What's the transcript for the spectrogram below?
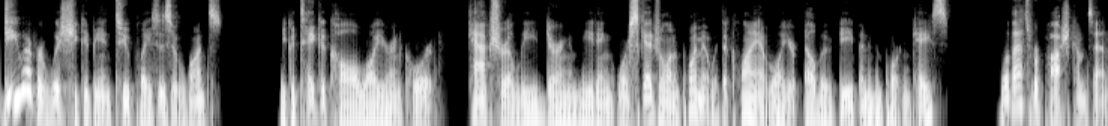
do you ever wish you could be in two places at once? You could take a call while you're in court, capture a lead during a meeting, or schedule an appointment with a client while you're elbow deep in an important case? Well, that's where Posh comes in.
